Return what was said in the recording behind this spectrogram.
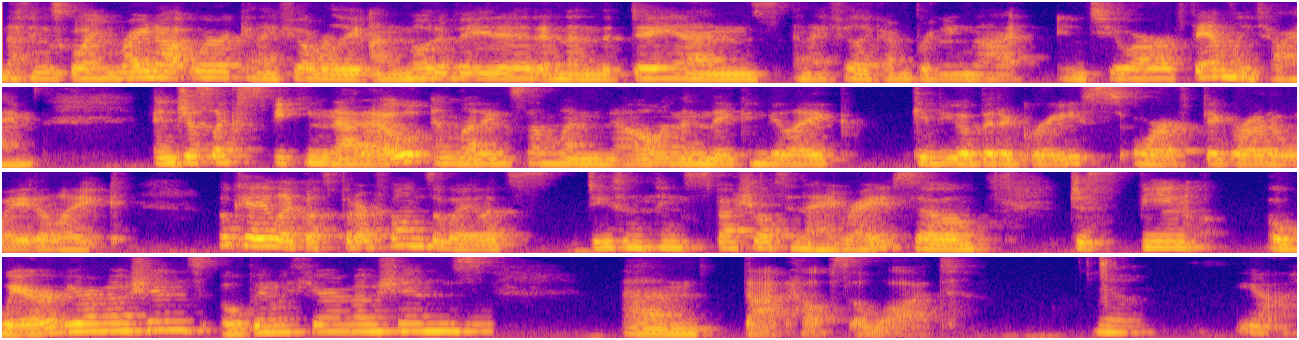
nothing's going right at work and I feel really unmotivated. And then the day ends and I feel like I'm bringing that into our family time. And just like speaking that out and letting someone know, and then they can be like, give you a bit of grace or figure out a way to like, okay, like let's put our phones away. Let's do something special tonight, right? So just being aware of your emotions, open with your emotions, um, that helps a lot. Yeah. Yeah.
